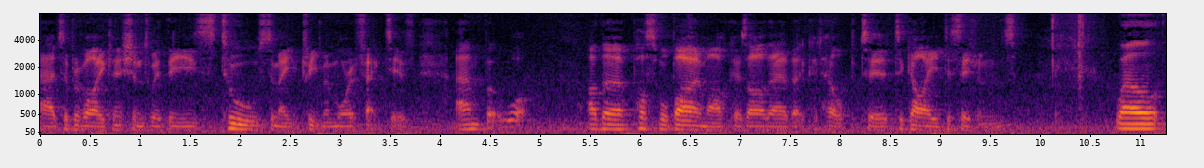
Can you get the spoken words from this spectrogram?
uh, to provide clinicians with these tools to make treatment more effective. Um, but what other possible biomarkers are there that could help to, to guide decisions? Well,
